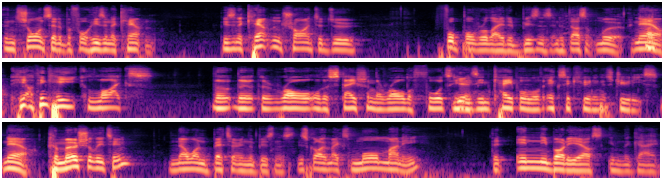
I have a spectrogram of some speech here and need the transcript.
and Sean said it before. He's an accountant. He's an accountant trying to do football-related business, and it doesn't work. Now, I, he, I think he likes the, the, the role or the station the role affords him. Yeah. He's incapable of executing its duties. now, commercially, Tim, no one better in the business. This guy makes more money than anybody else in the game.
